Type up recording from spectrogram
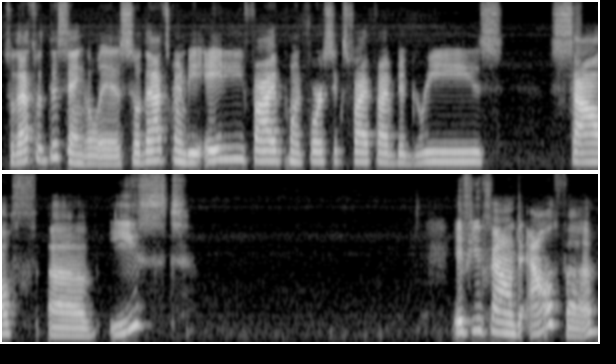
So that's what this angle is. So that's going to be 85.4655 degrees south of east. If you found alpha,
